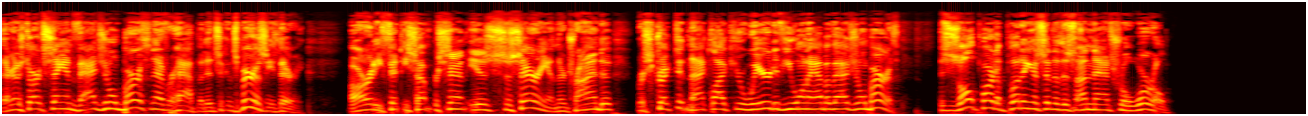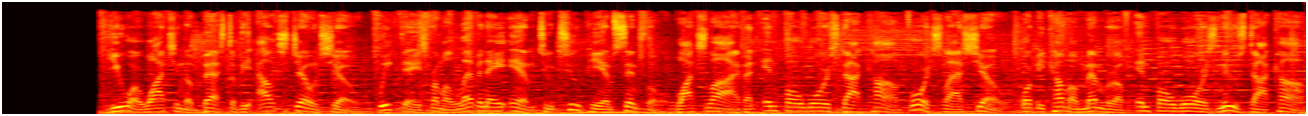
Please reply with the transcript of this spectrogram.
They're going to start saying vaginal birth never happened. It's a conspiracy theory. Already 50-something percent is cesarean. They're trying to restrict it and act like you're weird if you want to have a vaginal birth. This is all part of putting us into this unnatural world. You are watching the best of the Alex Jones Show, weekdays from 11 a.m. to 2 p.m. Central. Watch live at Infowars.com forward slash show or become a member of InfoWarsNews.com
